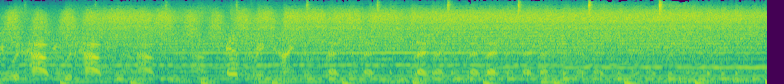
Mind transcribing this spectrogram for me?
You would have, you would have, you have, have every kind of pleasure, pleasure, pleasure, pleasure, pleasure, pleasure, pleasure.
